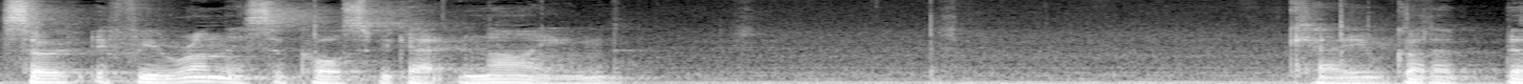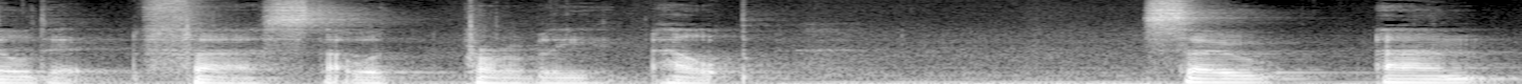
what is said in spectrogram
So if we run this, of course, we get 9 okay, you've got to build it first. That would probably help. So um,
